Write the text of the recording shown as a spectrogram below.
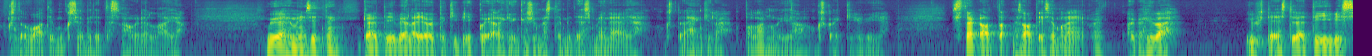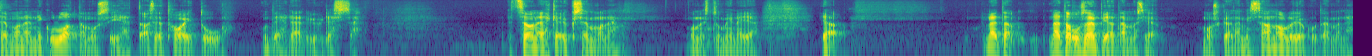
onko sitä vaatimuksia, miten tässä hoidellaan. Ja myöhemmin sitten käytiin vielä joitakin viikkojen jälkeen kysymästä, miten se menee ja onko tämä henkilö palannut ja onko kaikki hyvin. Ja sitä kautta me saatiin semmoinen aika hyvä yhteistyö, tiivis semmoinen niin kuin luottamus siihen, että asiat hoituu, kun tehdään yhdessä. Et se on ehkä yksi semmoinen onnistuminen. Ja, ja näitä, näitä useampia tämmöisiä moskeita, missä on ollut joku tämmöinen,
